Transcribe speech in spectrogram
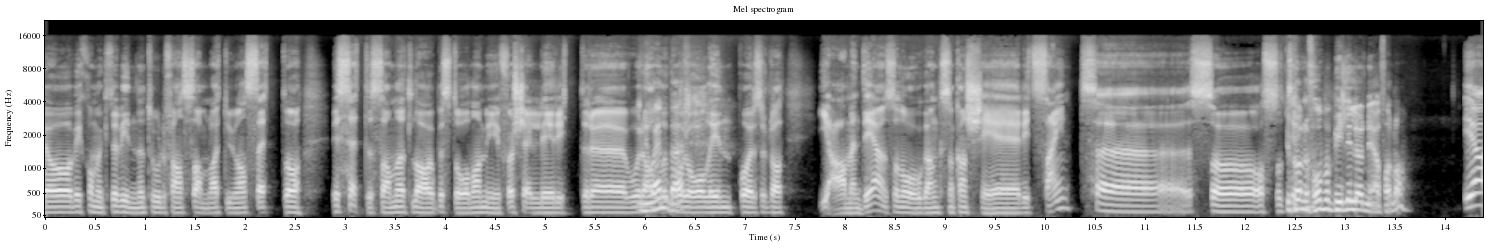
og vi kommer ikke til å vinne Tour de France sammenlagt uansett. og Vi setter sammen et lag bestående av mye forskjellige ryttere, hvor November. alle går all in på resultat. Ja, men det er en sånn overgang som kan skje litt seint. Så Du kan jo få på billig lønn, iallfall. Ja,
